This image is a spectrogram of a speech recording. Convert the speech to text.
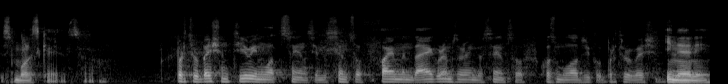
small scale. So. Perturbation theory in what sense? In the sense of Feynman diagrams or in the sense of cosmological perturbation? In any,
